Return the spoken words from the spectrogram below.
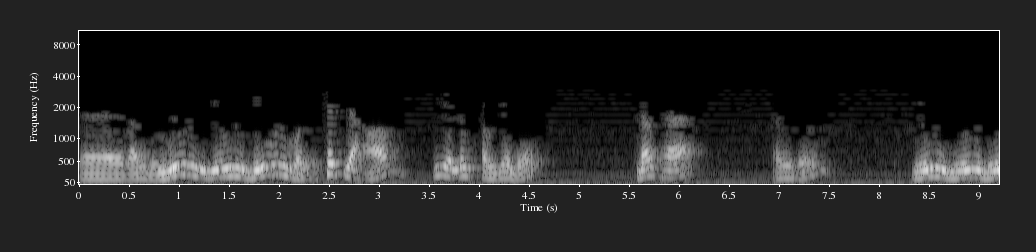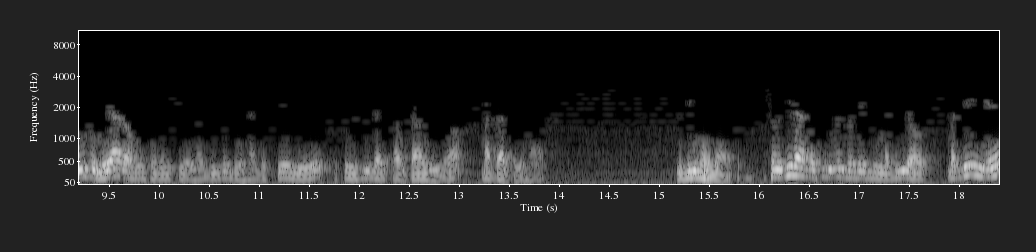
အဲဒါလို့မျိုးလူမျိုးလူလေးလူပေါ့အချက်ပြအောင် ဒီရဲ့လှုပ်ဆောင်ခြင်းနဲ့နောက်ထပ်အဲဒီတော့မျိုးလူမျိုးလူလေးလူမရတော့ဘူးဆိုလို့ရှိရင်တော့ဒီတစ်တင်ဟာတစ်သေးသေးအဆူရှိတဲ့၆တန်းပြီးတော့မှတ်တတ်ပြီဟာမပြီးနိုင်တော့ဘူးအဆူရှိတာမရှိဘူးဆိုလို့ရှိရင်မပြီးတော့မပြီးရင်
